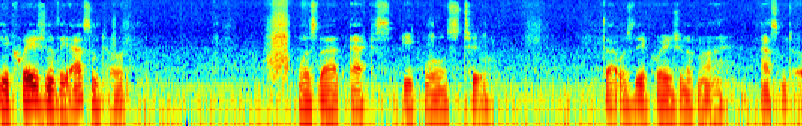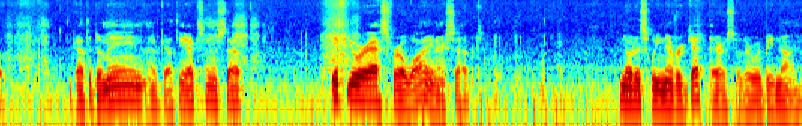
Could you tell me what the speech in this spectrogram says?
The equation of the asymptote was that x equals 2. That was the equation of my asymptote. Got the domain, I've got the x-intercept. If you were asked for a y-intercept, notice we never get there, so there would be none.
